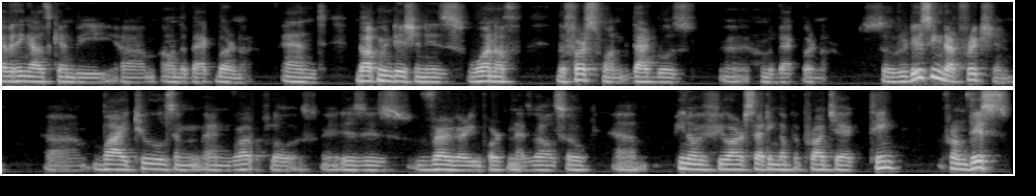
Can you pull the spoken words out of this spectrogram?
everything else can be um, on the back burner. And documentation is one of the first one that goes uh, on the back burner so reducing that friction uh, by tools and, and workflows is is very very important as well so um, you know if you are setting up a project think from this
